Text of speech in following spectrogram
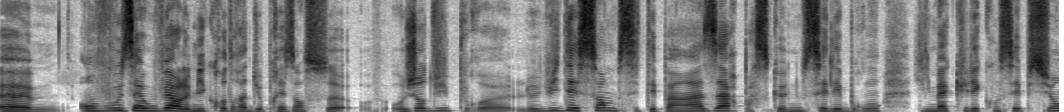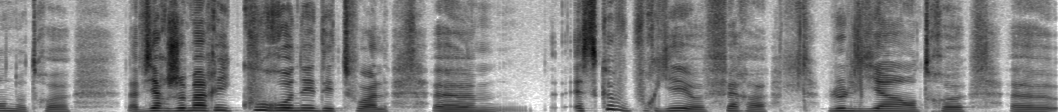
on vous a ouvert le micro de Radio Présence aujourd'hui pour le 8 décembre. C'était pas un hasard parce que nous célébrons l'Immaculée Conception, notre la Vierge Marie couronnée d'étoiles. Est-ce que vous pourriez euh, faire euh, le lien entre euh,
